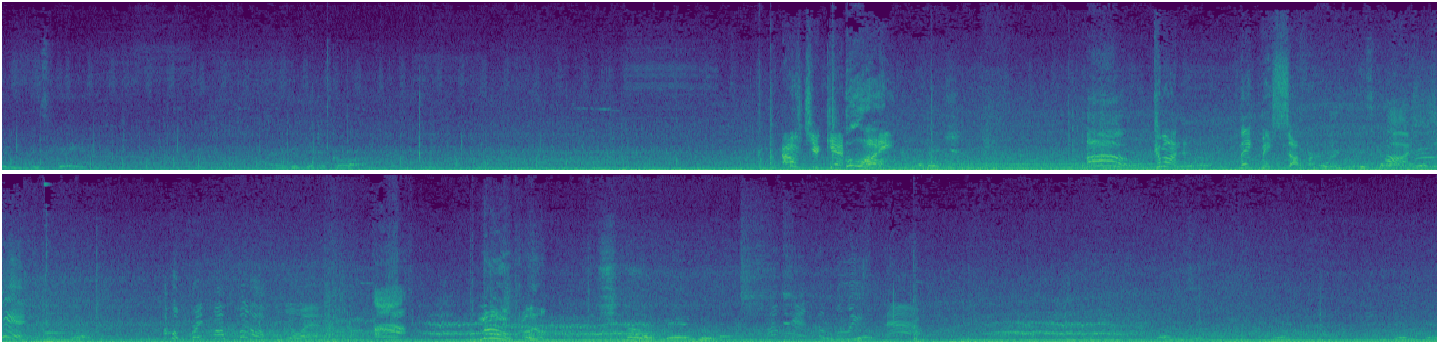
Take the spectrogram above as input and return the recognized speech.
we this way. I need to get a car. Out you get, buddy! Oh. Oh! Come on, make me suffer. Oh, shit! I'm gonna break my foot off in your ass. Ah! Move! Oh, man, move. I'm getting the police now. What is it? Yeah. There we go.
